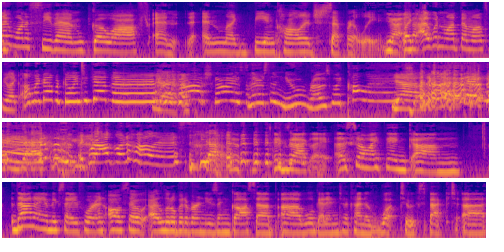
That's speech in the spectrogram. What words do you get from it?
I want to see them go off and and like be in college separately. Yeah, like that- I wouldn't want them all to be like, "Oh my god, we're going together." Gosh, guys, there's a new Rosewood College. Yeah, like, let's stay here. Exactly. Like we're all going to Hollis. Yeah. exactly. Uh, so I think um, that I am excited for, and also a little bit of our news and gossip. Uh, we'll get into kind of what to expect uh,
